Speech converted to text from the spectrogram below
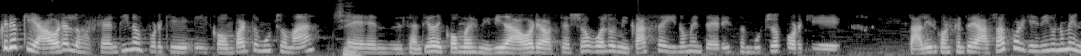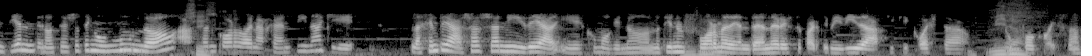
creo que ahora los argentinos, porque comparto mucho más Sí. en el sentido de cómo es mi vida ahora. O sea, yo vuelvo a mi casa y no me interesa mucho porque salir con gente de allá, porque digo, no me entienden. O sea, yo tengo un mundo allá Sí. en Córdoba, en Argentina, que la gente de allá ya ni idea y es como que no, no tienen forma de entender esa parte de mi vida, así que cuesta Mira, un poco eso.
